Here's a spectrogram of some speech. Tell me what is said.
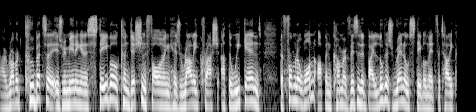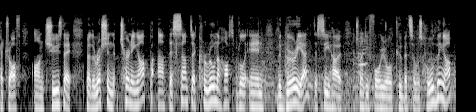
Now, Robert Kubica is remaining in a stable condition following his rally crash at the weekend. The Formula One up-and-comer visited by Lotus Renault stablemate Vitaly Petrov on Tuesday. Now, the Russian turning up at the Santa Corona Hospital in Liguria to see how 24-year-old Kubica was holding up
